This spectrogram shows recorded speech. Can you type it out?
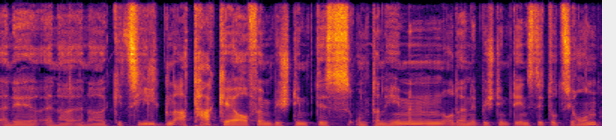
eine, einer, einer gezielten Attacke auf ein bestimmtes Unternehmen oder eine bestimmte Institution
